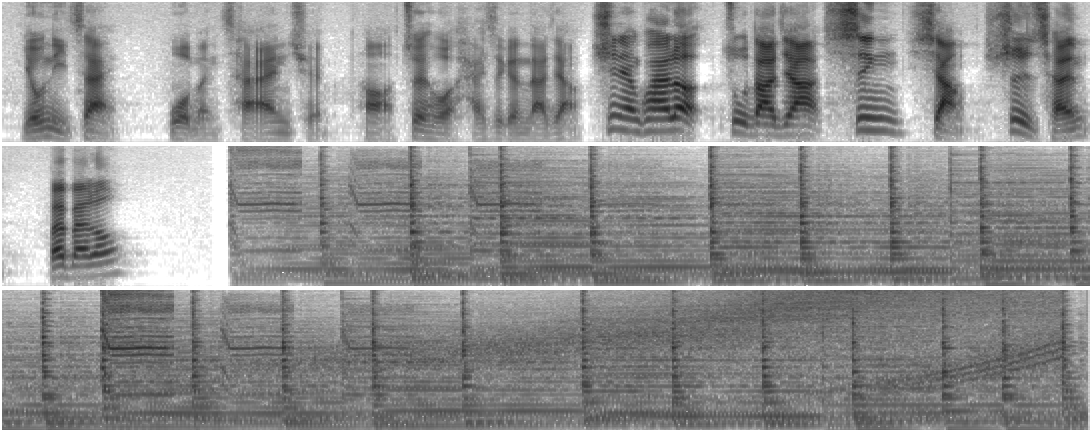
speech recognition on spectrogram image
有你在，我们才安全啊！最后还是跟大家新年快乐，祝大家心想事成，拜拜喽。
